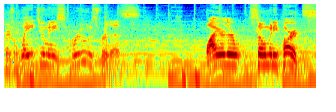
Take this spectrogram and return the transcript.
There's way too many screws for this. Why are there so many parts?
